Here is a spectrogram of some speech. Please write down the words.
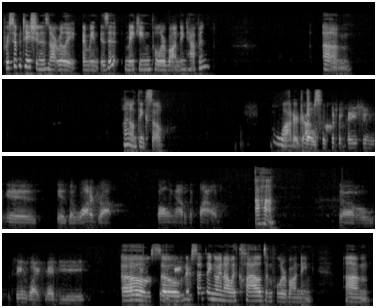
precipitation is not really, I mean, is it making polar bonding happen? Um, I don't think so. Water drops. So precipitation is is a water drop falling out of the cloud. Uh-huh. So it seems like maybe Oh, so there's something going on with clouds and polar bonding. Um,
